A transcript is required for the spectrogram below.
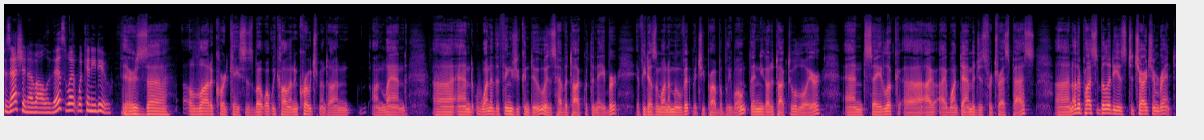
possession of all of this? What what can he do? There's uh, a lot of court cases about what we call an encroachment on on land. Uh, and one of the things you can do is have a talk with the neighbor. If he doesn't want to move it, which he probably won't, then you got to talk to a lawyer and say, look, uh, I, I, want damages for trespass. Uh, another possibility is to charge him rent.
